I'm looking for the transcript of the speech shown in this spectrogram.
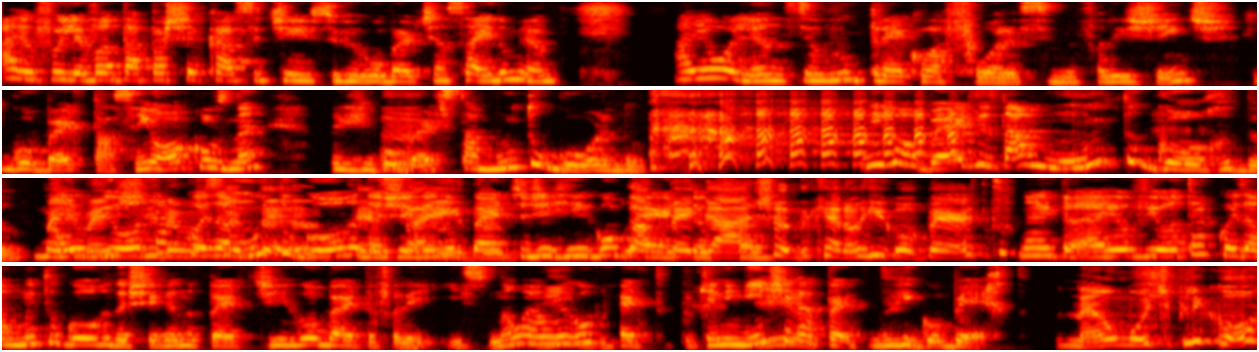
Aí eu fui levantar pra checar se, tinha, se o Rigoberto tinha saído mesmo. Aí eu olhando assim, eu vi um treco lá fora, assim. Eu falei, gente, Rigoberto tá sem óculos, né? Eu falei, Rigoberto está muito gordo. Rigoberto está muito gordo. Aí eu vi outra coisa muito gorda chegando perto de Lá Rigoberto. Eu pegar falei, achando que era o Rigoberto. não, então, aí eu vi outra coisa muito gorda chegando perto de Rigoberto. Eu falei, isso não é o. Rigoberto, porque ninguém chega perto do Rigoberto. Não multiplicou.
